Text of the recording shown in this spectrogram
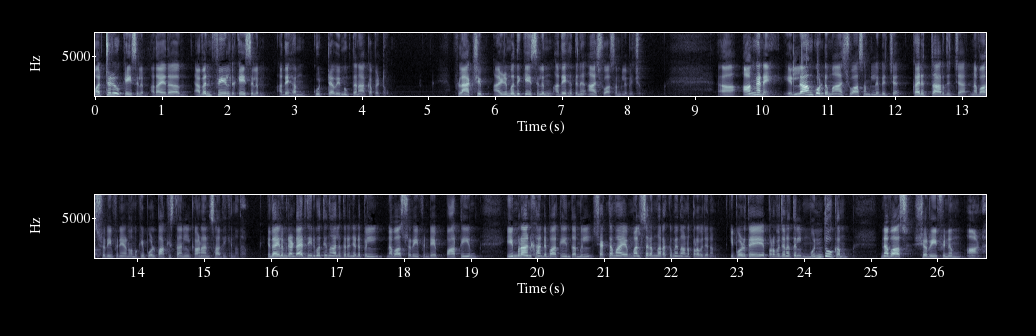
മറ്റൊരു കേസിലും അതായത് അവൻഫീൽഡ് കേസിലും അദ്ദേഹം കുറ്റവിമുക്തനാക്കപ്പെട്ടു. ഫ്ലാഗ്ഷിപ്പ് അഴിമതി കേസിലും അദ്ദേഹത്തിന് ആശ്വാസം ലഭിച്ചു. അങ്ങനെ എല്ലാം കൊണ്ടും ആശ്വാസം ലഭിച്ച് കരുത്താർജിച്ച നവാസ് ഷെരീഫിനെയാണ് നമുക്കിപ്പോൾ പാകിസ്ഥാനിൽ കാണാൻ സാധിക്കുന്നത്. എന്തായാലും രണ്ടായിരത്തി ഇരുപത്തിനാല് തിരഞ്ഞെടുപ്പിൽ നവാസ് ഷെരീഫിന്റെ പാർട്ടിയും ഇമ്രാൻഖാന്റെ പാർട്ടിയും തമ്മിൽ ശക്തമായ മത്സരം നടക്കുമെന്നാണ് പ്രവചനം. ഇപ്പോഴത്തെ പ്രവചനത്തിൽ മുൻതൂക്കം നവാസ് ഷെരീഫിനും ആണ്.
